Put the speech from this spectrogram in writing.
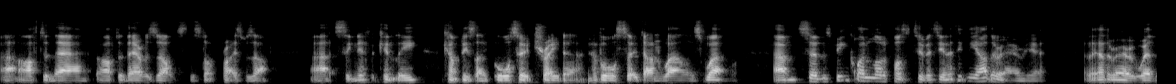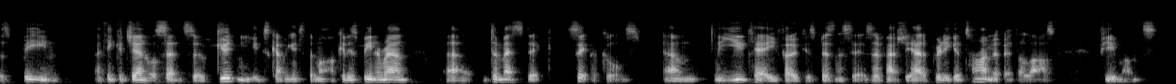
uh, after their after their results, the stock price was up uh, significantly. Companies like Auto Trader have also done well as well. Um, so there's been quite a lot of positivity. And I think the other area, the other area where there's been, I think, a general sense of good news coming into the market has been around uh, domestic cyclicals. Um, the UK focused businesses have actually had a pretty good time of it the last few months.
